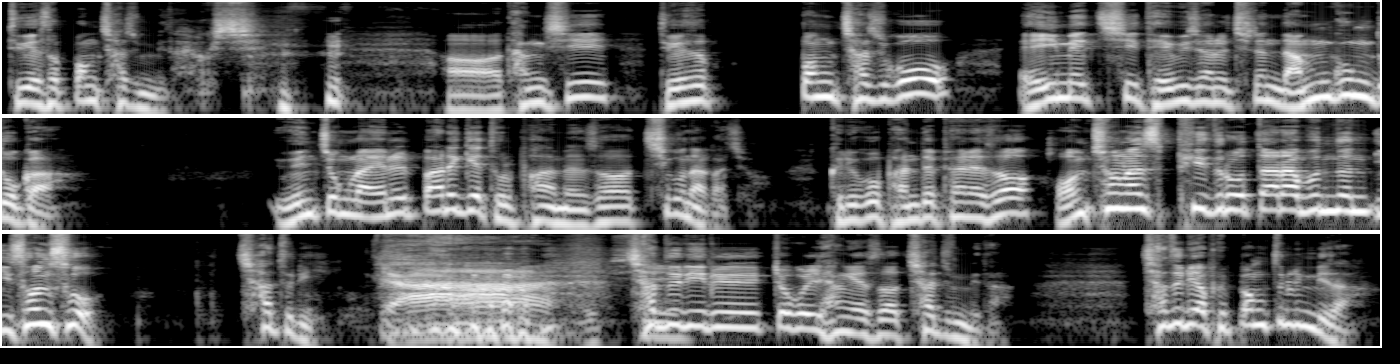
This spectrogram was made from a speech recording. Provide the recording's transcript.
뒤에서 뻥 차줍니다. 역시. 어, 당시 뒤에서 뻥 차주고 A매치 데뷔전을 치른 남궁도가 왼쪽 라인을 빠르게 돌파하면서 치고 나가죠. 그리고 반대편에서 엄청난 스피드로 따라붙는 이 선수 차두리. 야. 차두리를 쪽을 향해서 차줍니다. 차두리 앞을 뻥 뚫립니다.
